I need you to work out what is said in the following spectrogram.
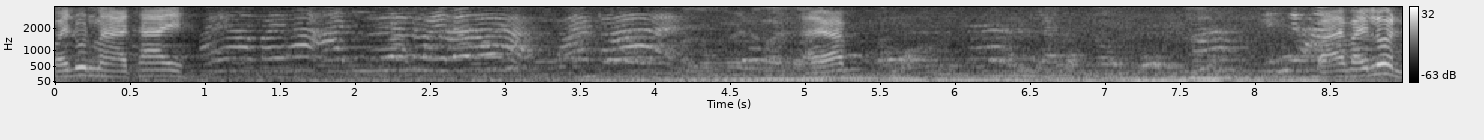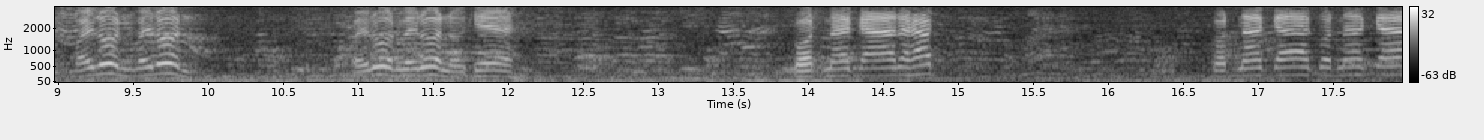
วัยรุ่นมหาชัยไปค่ะไปค่ะอาดีเรียนไปแล้วค่ะไปไปนะครับไปวัยรุ่นวัยรุ่นวัยรุ่น วัยรุ่นวัยรุ่นโอเค กดนากานะครับ กดนากากดนากา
